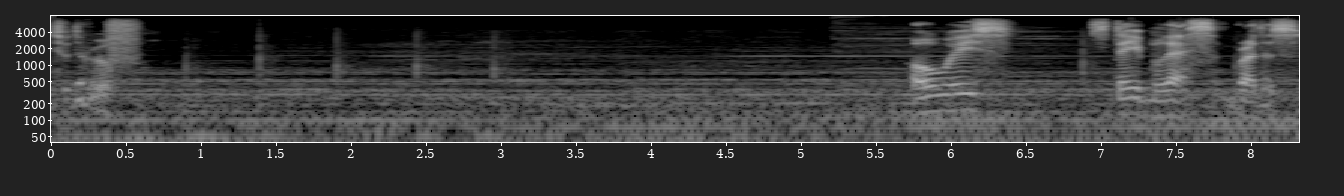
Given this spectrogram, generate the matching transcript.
To the roof. Always stay blessed, brothers.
